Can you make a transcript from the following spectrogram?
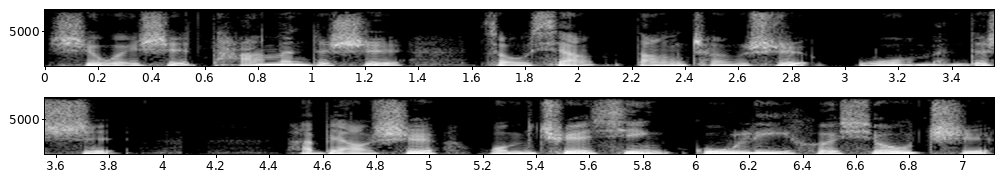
视为是他们的事，走向当成是我们的事。”他表示：“我们确信孤立和羞耻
